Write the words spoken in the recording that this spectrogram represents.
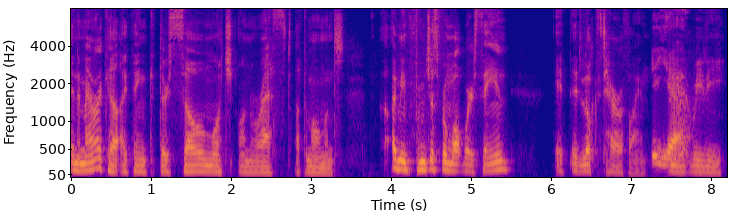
In America, I think there's so much unrest at the moment. I mean, from just from what we're seeing, it, it looks terrifying. I mean, Yeah. it really.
